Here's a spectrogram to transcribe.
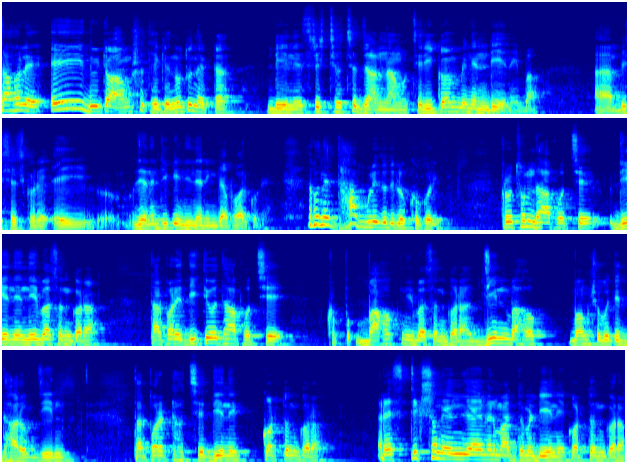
তাহলে এই দুইটা অংশ থেকে নতুন একটা ডিএনএ সৃষ্টি হচ্ছে, যার নাম হচ্ছে রিকম্বিনেন্ট ডিএনএ বা বিশেষ করে এই জেনেটিক ইঞ্জিনিয়ারিং ব্যবহার করে। এখন এই ধাপগুলি যদি লক্ষ্য করি, প্রথম ধাপ হচ্ছে ডিএনএ নির্বাচন করা, তারপরে দ্বিতীয় ধাপ হচ্ছে বাহক নির্বাচন করা জিন বাহক, বংশগতির ধারক জিন তারপরেরটা হচ্ছে ডিএনএ কর্তন করা রেস্ট্রিকশন এনজাইমের মাধ্যমে ডিএনএ কর্তন করা,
